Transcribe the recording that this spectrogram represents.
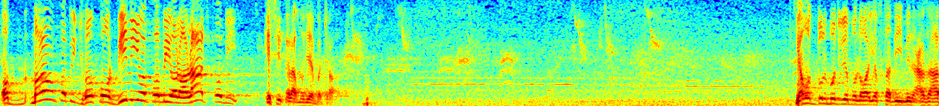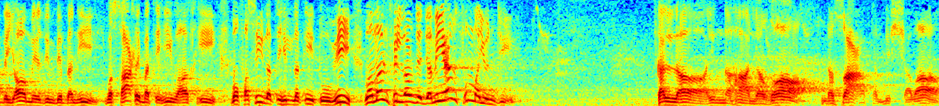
اور ماؤں کو بھی جھونکو، اور بیویوں کو بھی، اور اولاد کو بھی، کسی طرح مجھے بچاؤ۔ یود المجرم لو یفتدی من عذاب یوم ذن ببنی و صاحبته و اخی و فصیلته التي تووی و من فی الارض جميعا ثم ينجی کلا انہا لغا نزاعتا للشوا.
